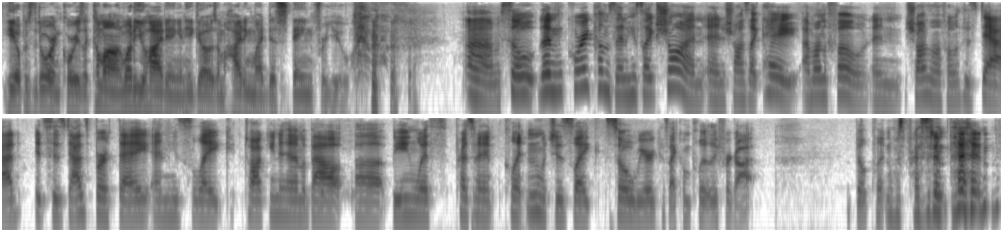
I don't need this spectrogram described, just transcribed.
he opens the door, and Corey's like, "Come on, what are you hiding?" And he goes, "I'm hiding my disdain for you." Um, so then Corey comes in, he's like, Sean, and Sean's like, Hey, I'm on the phone. And Sean's on the phone with his dad. It's his dad's birthday, and he's like talking to him about uh being with President Clinton, which is like so weird because I completely forgot Bill Clinton was president then.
